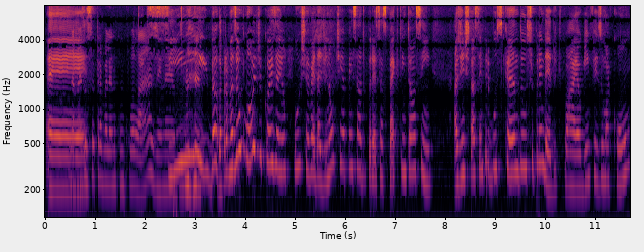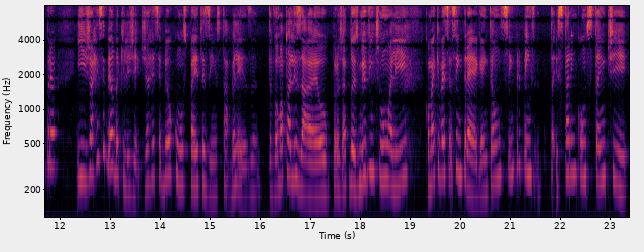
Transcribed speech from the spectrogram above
É... Ainda mais você trabalhando com colagem, né? Sim, não, dá pra fazer um monte de coisa. aí eu, puxa, é verdade, não tinha pensado por esse aspecto. Então, assim, a gente tá sempre buscando surpreender. Tipo, ah, alguém fez uma compra e já recebeu daquele jeito, já recebeu com os paetezinhos. Tá, beleza. Então, vamos atualizar. É o projeto 2021 ali. Como é que vai ser essa entrega? Então, sempre estar em constante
